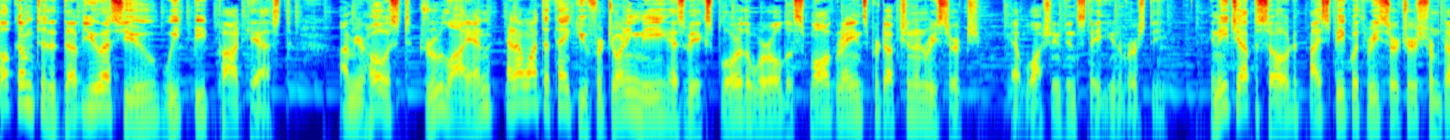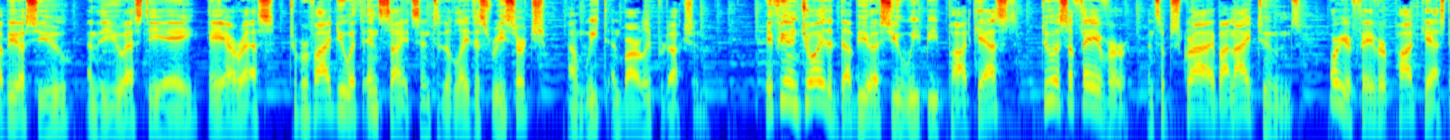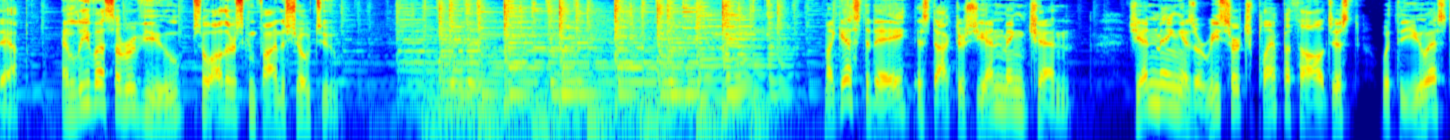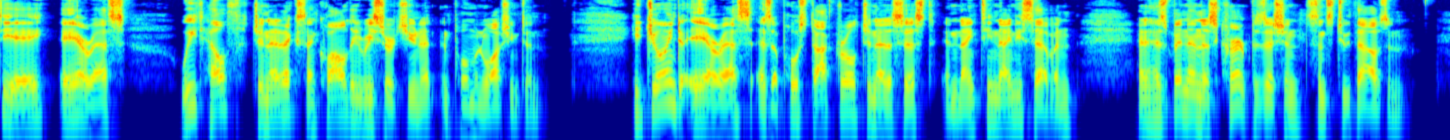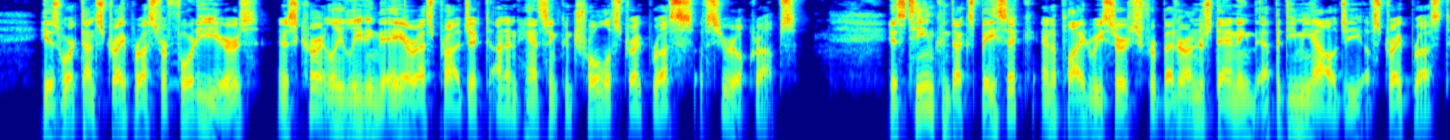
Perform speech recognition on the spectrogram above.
Welcome to the WSU Wheat Beat Podcast. I'm your host, Drew Lyon, and I want to thank you for joining me as we explore the world of small grains production and research at Washington State University. In each episode, I speak with researchers from WSU and the USDA ARS to provide you with insights into the latest research on wheat and barley production. If you enjoy the WSU Wheat Beat podcast, do us a favor and subscribe on iTunes or your favorite podcast app, and leave us a review so others can find the show too. My guest today is Dr. Xianming Chen. Xianming is a research plant pathologist with the USDA ARS Wheat Health, Genetics, and Quality Research Unit in Pullman, Washington. He joined ARS as a postdoctoral geneticist in 1997 and has been in his current position since 2000. He has worked on stripe rust for 40 years and is currently leading the ARS project on enhancing control of stripe rusts of cereal crops. His team conducts basic and applied research for better understanding the epidemiology of stripe rust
